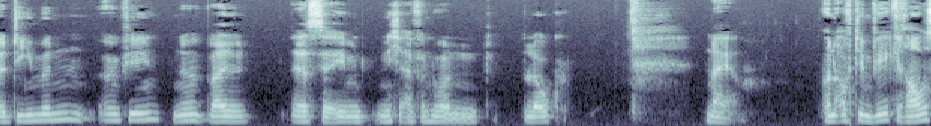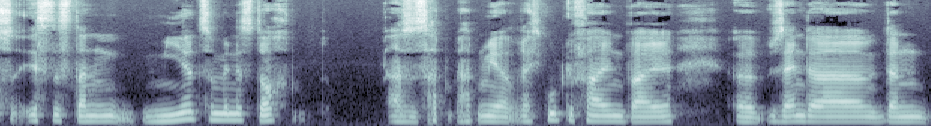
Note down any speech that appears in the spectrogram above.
a demon irgendwie, ne, weil er ist ja eben nicht einfach nur ein Bloke. Naja. Und auf dem Weg raus ist es dann mir zumindest doch, also es hat, hat mir recht gut gefallen, weil äh, Sender dann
